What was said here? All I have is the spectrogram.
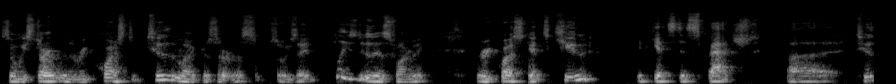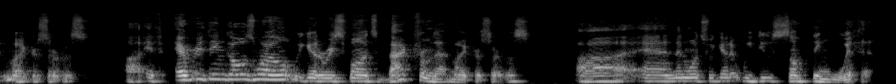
So we start with a request to the microservice. So we say, please do this for me. The request gets queued, it gets dispatched, uh, to the microservice. Uh, if everything goes well, we get a response back from that microservice. Uh, and then once we get it, we do something with it.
